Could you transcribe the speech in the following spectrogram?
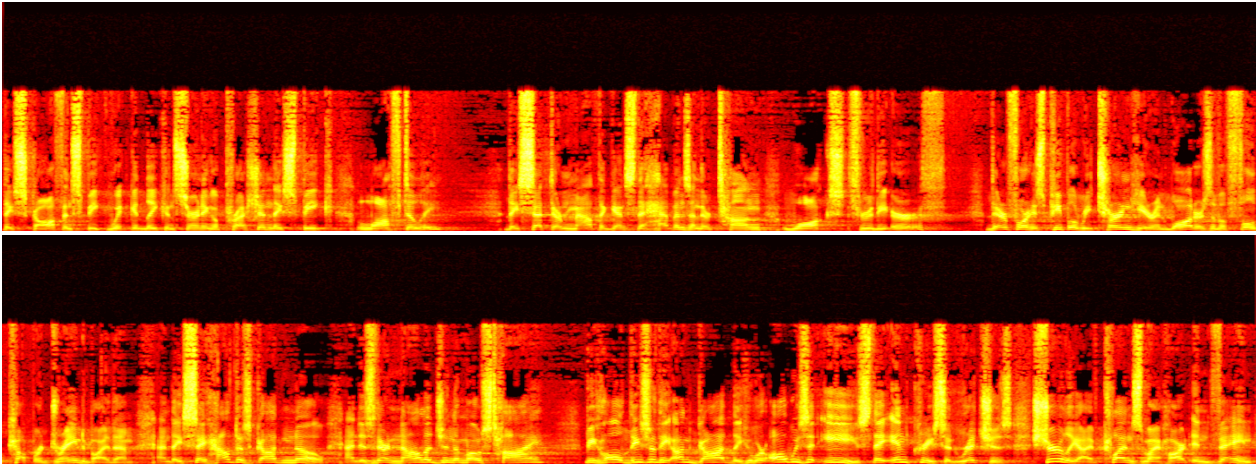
They scoff and speak wickedly concerning oppression. They speak loftily. They set their mouth against the heavens, and their tongue walks through the earth. Therefore, his people return here, and waters of a full cup are drained by them. And they say, How does God know? And is there knowledge in the Most High? Behold, these are the ungodly who are always at ease. They increase in riches. Surely I have cleansed my heart in vain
